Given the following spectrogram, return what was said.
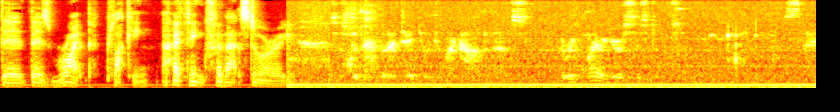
there, there's ripe plucking, I think, for that story. System that I take you into my confidence. I require your assistance. Say,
